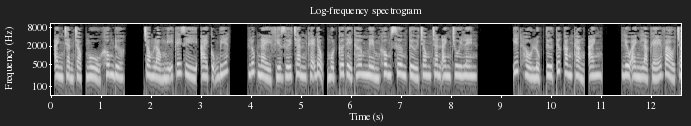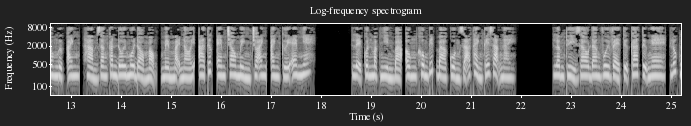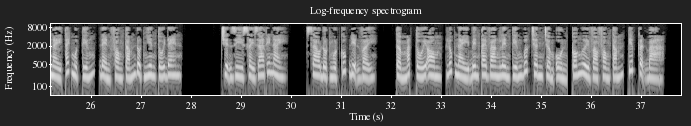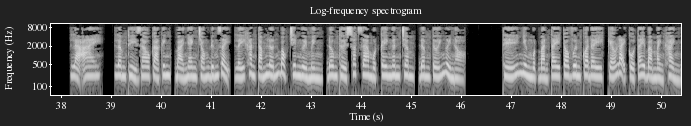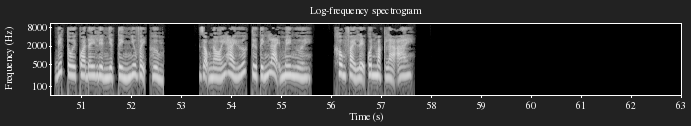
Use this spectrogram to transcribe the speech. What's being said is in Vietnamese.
Anh chằn chọc ngủ không được. Trong lòng nghĩ cái gì, ai cũng biết. Lúc này phía dưới chăn khẽ động, một cơ thể thơm mềm không xương từ trong chăn anh chui lên. Yết hầu lục tư tước căng thẳng, anh. Liêu anh là ghé vào trong ngực anh, hàm răng căn đôi môi đỏ mọng, mềm mại nói, a tức, em trao mình cho anh, anh cưới em nhé. Lệ quân mặc nhìn bà, ông không biết bà cuồng dã thành cái dạng này. Lâm Thủy Giao đang vui vẻ tự ca tự nghe, lúc này tách một tiếng, đèn phòng tắm đột nhiên tối đen. Chuyện gì xảy ra thế này? Sao đột ngột cúp điện vậy? Tầm mắt tối om, lúc này bên tai vang lên tiếng bước chân trầm ổn, có người vào phòng tắm, tiếp cận bà. Là ai? Lâm Thủy Giao cả kinh, bà nhanh chóng đứng dậy, lấy khăn tắm lớn bọc trên người mình, đồng thời xoát ra một cây ngân châm, đâm tới người nọ. Thế nhưng một bàn tay to vươn qua đây, kéo lại cổ tay bà mảnh khảnh, biết tôi qua đây liền nhiệt tình như vậy, hừm. Giọng nói hài hước, tư tính lại mê người. Không phải lệ quân mặc là ai?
